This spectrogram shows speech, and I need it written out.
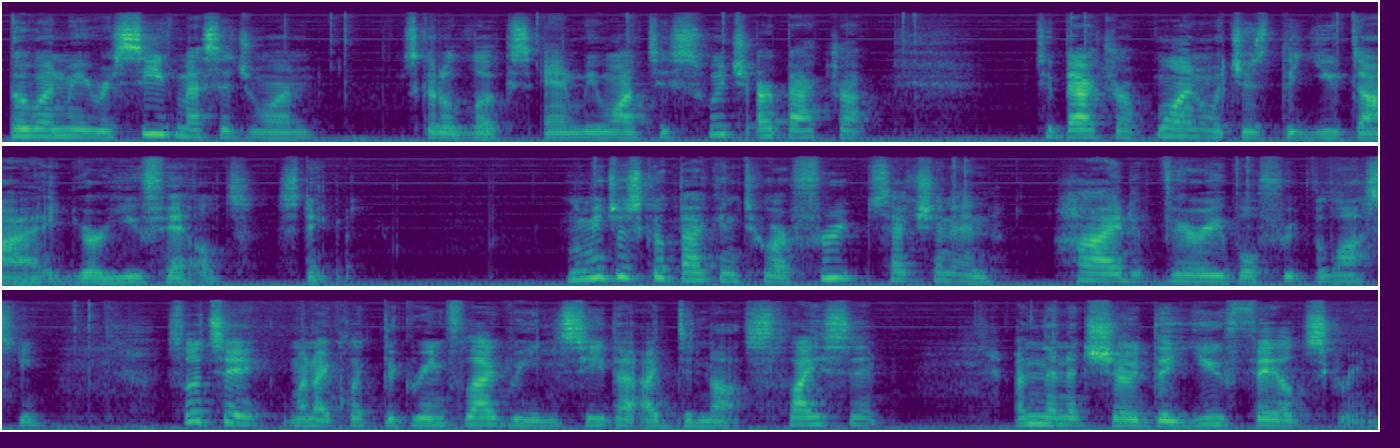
But when we receive message 1, let's go to looks, and we want to switch our backdrop to backdrop 1, which is the you died or you failed statement. Let me just go back into our fruit section and hide variable fruit velocity. So let's say when I click the green flag, we can see that I did not slice it, and then it showed the you failed screen.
